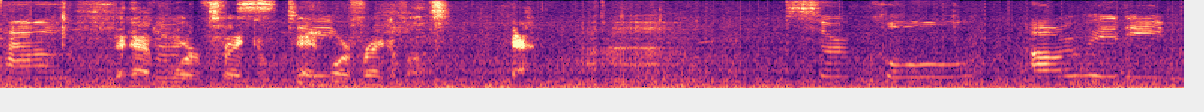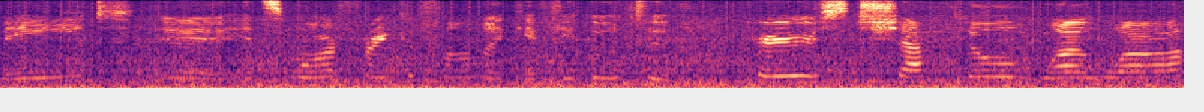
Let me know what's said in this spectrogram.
have That have an more franco and more francophones. Yeah. um, circle already made. Uh, it's more francophone. Like if you go to Hearst, Chapleau, Wawa,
